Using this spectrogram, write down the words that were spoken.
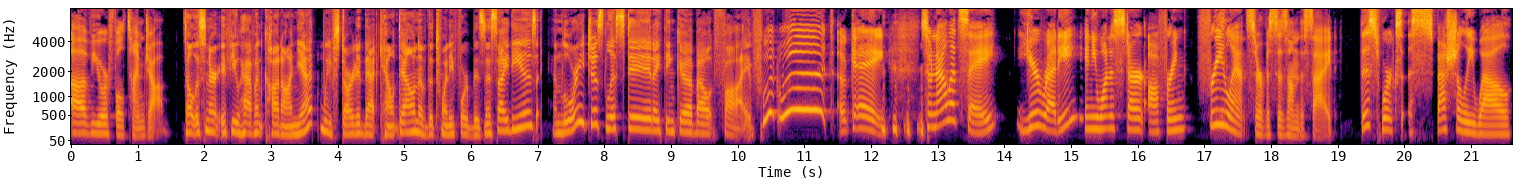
of your full-time job. Now, listener, if you haven't caught on yet, we've started that countdown of the 24 business ideas, and Lori just listed, I think, about five. Woot woot! Okay. so now let's say you're ready and you want to start offering freelance services on the side. This works especially well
